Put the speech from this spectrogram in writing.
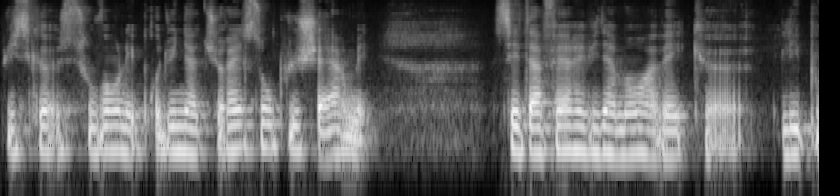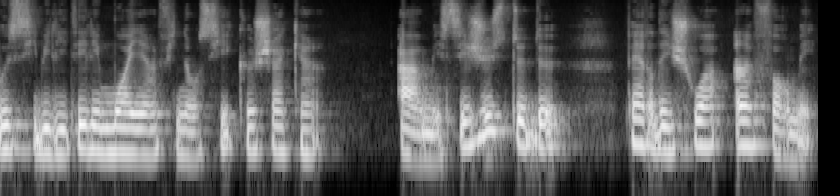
puisque souvent les produits naturels sont plus chers, mais c'est à faire évidemment avec euh, les possibilités, les moyens financiers que chacun a. Mais c'est juste de faire des choix informés.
